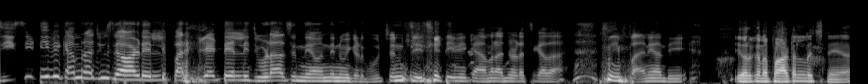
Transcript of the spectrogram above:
సీసీటీవీ కెమెరా చూసేవాడు వెళ్ళి పరిగెట్టి వెళ్ళి చూడాల్సింది ఏముంది నువ్వు ఇక్కడ కూర్చొని సీసీటీవీ కెమెరా చూడొచ్చు కదా. నీ పని అది. ఎవరికైనా పాటలు నచ్చినాయా?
